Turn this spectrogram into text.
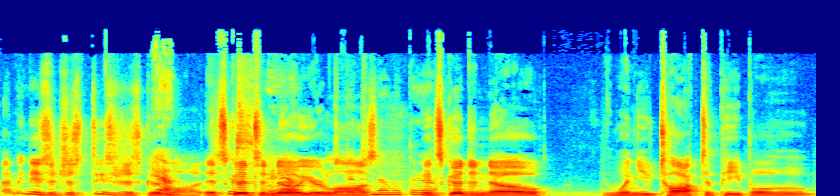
I mean, these are just these are just good Yeah, laws. it's It's good just- to know yeah, your it's good to laws. know it's good to know when you talk to people who,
